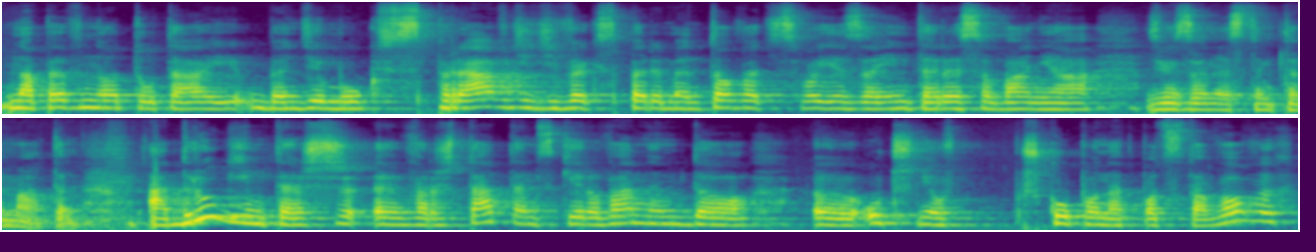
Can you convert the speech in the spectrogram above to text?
na pewno tutaj będzie mógł sprawdzić, wyeksperymentować swoje zainteresowania związane z tym tematem. A drugim też e, warsztatem skierowanym do e, uczniów szkół ponadpodstawowych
